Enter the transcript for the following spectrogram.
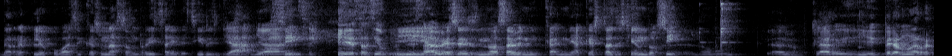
de reflejo básica es una sonrisa y decir ya, Ya, o sí, sí. Esa siempre te y a veces no sabes ni, ni a qué estás diciendo sí. No, claro, claro, y, y esperan una,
